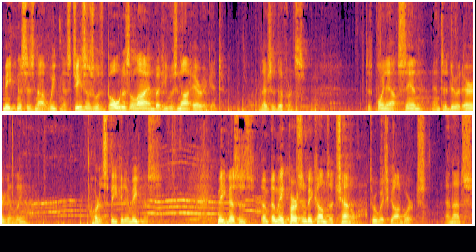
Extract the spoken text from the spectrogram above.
Meekness is not weakness. Jesus was bold as a lion, but he was not arrogant. There's a difference. To point out sin and to do it arrogantly, or to speak it in meekness. Meekness is a, a meek person becomes a channel through which God works. And that's,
